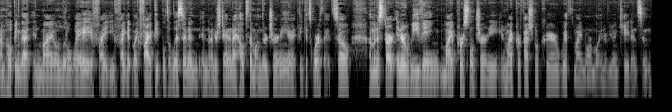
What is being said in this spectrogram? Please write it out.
I'm hoping that in my own little way, if I if I get like five people to listen and, and understand and I help them on their journey, I think it's worth it. So I'm going to start interweaving my personal journey in my professional career with my normal interviewing cadence. And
